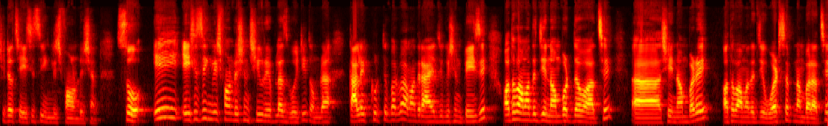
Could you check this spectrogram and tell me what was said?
সেটা হচ্ছে এসিসি ইংলিশ ফাউন্ডেশন সো এই ACC English foundation sure A plus বইটি তোমরা কালেক্ট করতে পারবে আমাদের আই এডুকেশন পেজে অথবা আমাদের যে নম্বর দেওয়া আছে সেই নম্বরে অথবা আমাদের যে হোয়াটসঅ্যাপ নাম্বার আছে,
